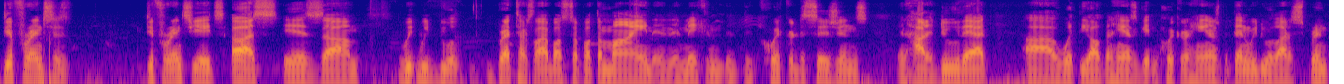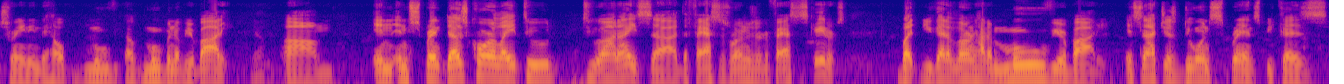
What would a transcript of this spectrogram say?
differentiates differentiates us is um, we, we do Brett talks a lot about stuff about the mind and, and making the quicker decisions and how to do that uh, with the ultimate hands, getting quicker hands. But then we do a lot of sprint training to help move uh, movement of your body. Yeah. Um, and, and sprint does correlate to to on ice. Uh, the fastest runners are the fastest skaters, but you got to learn how to move your body. It's not just doing sprints because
